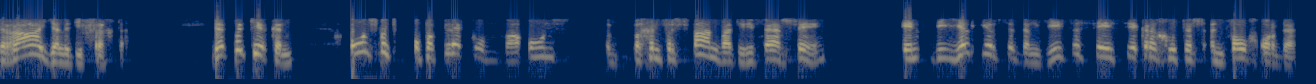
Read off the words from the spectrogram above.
dra julle die vrugte. Dit beteken ons moet op 'n plek kom waar ons begin verstaan wat hierdie vers sê. En die heel eerste ding, Jesus sê sekere goeders in volgorde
